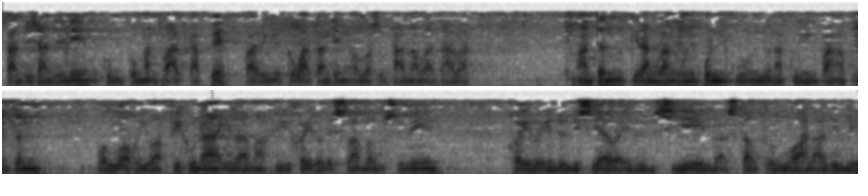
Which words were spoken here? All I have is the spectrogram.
santri-santri ini muga manfaat kabeh paringi kekuatan dengan Allah Subhanahu wa taala. Manten kirang langkungipun nyuwun agung pangapunten. Wallahu yuwaffiquna ila ma fi khairul islam wal muslimin khairu Indonesia wa astagfirullahaladzim li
